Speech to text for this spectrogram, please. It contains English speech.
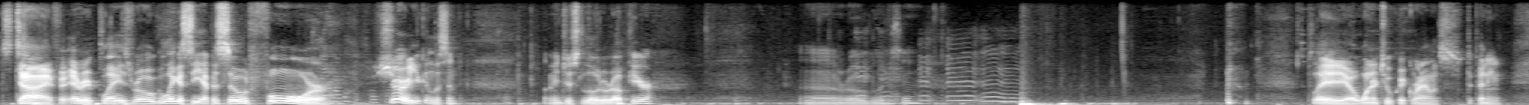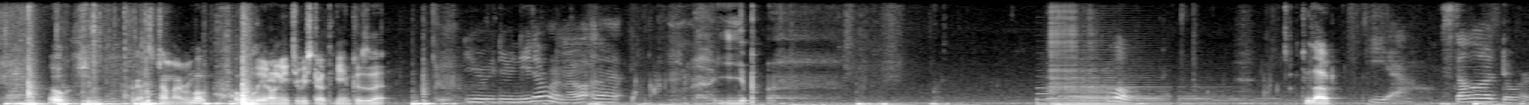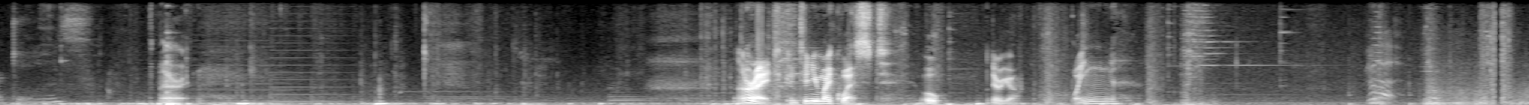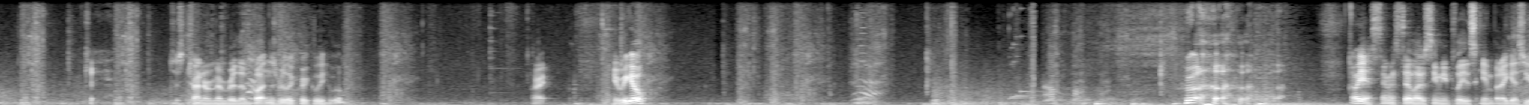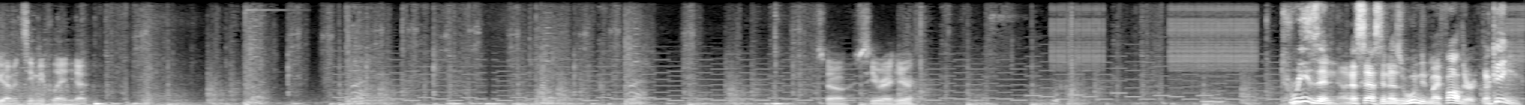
It's time for Eric Plays Rogue Legacy Episode 4. Sure, you can listen. Let me just load her up here. Uh, Rogue Legacy. Play uh, one or two quick rounds, depending. Oh, shoot. Forgot to turn my remote. Hopefully, I don't need to restart the game because of that. You do need a remote. Uh, Yep. whoa. Too loud? Yeah. Cellar Door Games. Alright. Alright, continue my quest. Oh, there we go. Boing. Okay. Just trying to remember the buttons really quickly. Whoop. Alright. Here we go. oh yeah, Sam and Stella have seen me play this game, but I guess you haven't seen me play it yet. So, see right here. Treason! An assassin has wounded my father, the king!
